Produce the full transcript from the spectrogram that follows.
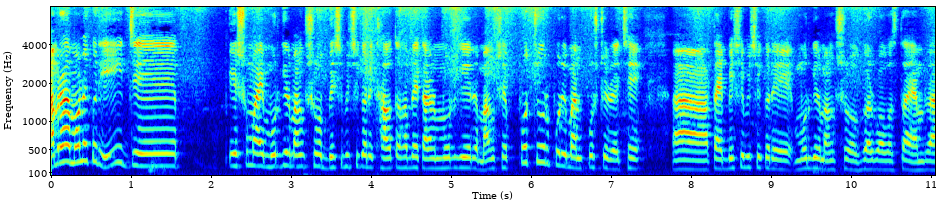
আমরা মনে করি যে এ সময় মুরগির মাংস বেশি বেশি করে খাওয়াতে হবে, কারণ মুরগির মাংসে প্রচুর পরিমাণ পুষ্টি রয়েছে। তাই বেশি বেশি করে মুরগির মাংস গর্ভ অবস্থায় আমরা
